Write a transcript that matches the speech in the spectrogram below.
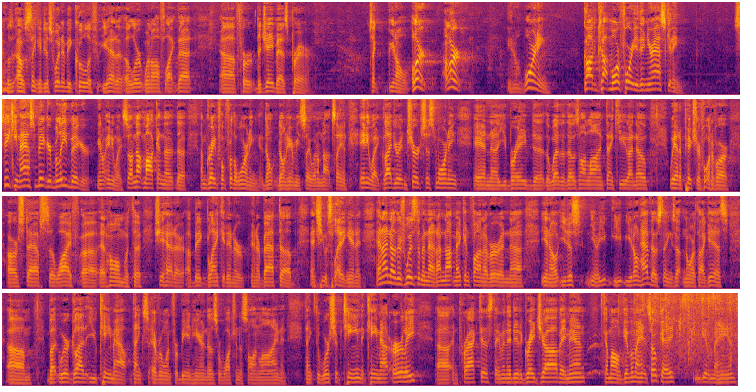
I was, I was thinking, just wouldn't it be cool if you had an alert went off like that uh, for the Jabez prayer? It's like, you know, alert, alert, you know, warning. God got more for you than you're asking Him. Seek Him, ask bigger, believe bigger. You know, anyway, so I'm not mocking the, the I'm grateful for the warning. Don't, don't hear me say what I'm not saying. Anyway, glad you're in church this morning and uh, you braved uh, the weather. Those online, thank you. I know we had a picture of one of our, our staff's uh, wife uh, at home with the, she had a, a, big blanket in her, in her bathtub and she was laying in it. And I know there's wisdom in that. I'm not making fun of her. And, uh, you know, you just, you know, you, you, you, don't have those things up north, I guess. Um, but we're glad that you came out. Thanks everyone for being here and those who are watching us online. And thank the worship team that came out early uh, and practiced. Amen. They did a great job. Amen. Come on, give them a hand. It's okay. You give them a hand.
